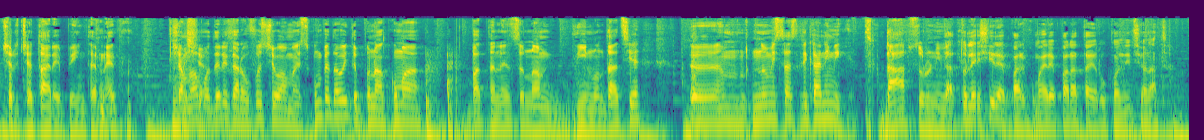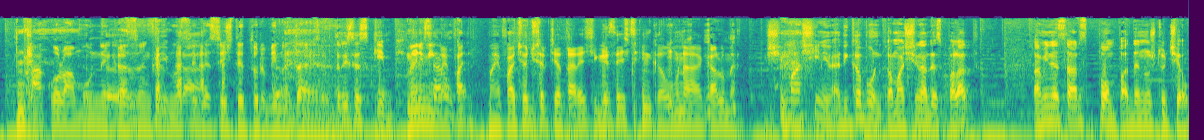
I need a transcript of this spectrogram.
cercetare pe internet și am luat Așa. modele care au fost ceva mai scumpe, dar uite, până acum, bat în să nu am inundație, uh, nu mi s-a stricat nimic. Da, absolut nimic. Dar tu le și repari, cum ai reparat aerul condiționat. Acolo am un necaz în care nu Da. se găsește turbină de aer. Trebuie să schimbi. Nu Se nimic, mai, aruncă. fa- mai faci o cercetare și găsești încă una ca lumea. Și mașinile, adică bun, că mașina de spălat, la mine s-a ars pompa de nu știu ce.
